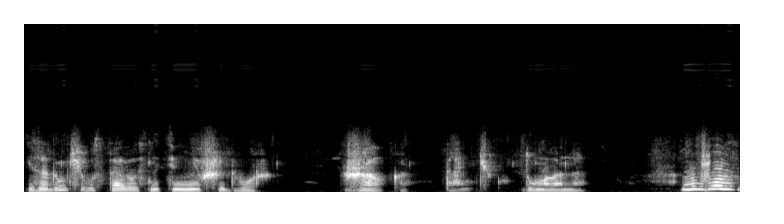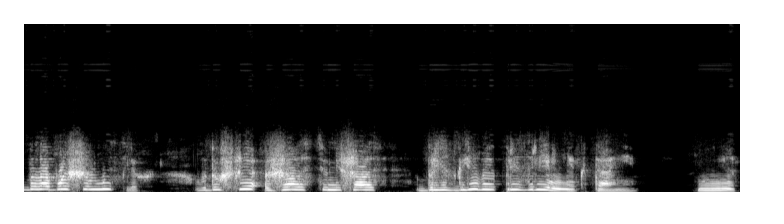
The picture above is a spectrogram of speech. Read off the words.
и задумчиво уставилась на темневший двор. «Жалко Танечку», — думала она. Но жалость была больше в мыслях. В душе жалостью мешалось брезгливое презрение к Тане. Нет,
